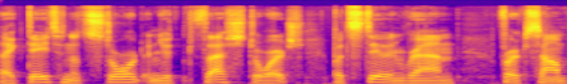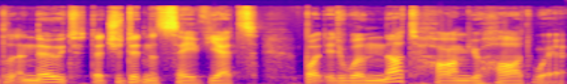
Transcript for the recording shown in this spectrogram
like data not stored in your flash storage but still in RAM, for example a note that you did not save yet, but it will not harm your hardware.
